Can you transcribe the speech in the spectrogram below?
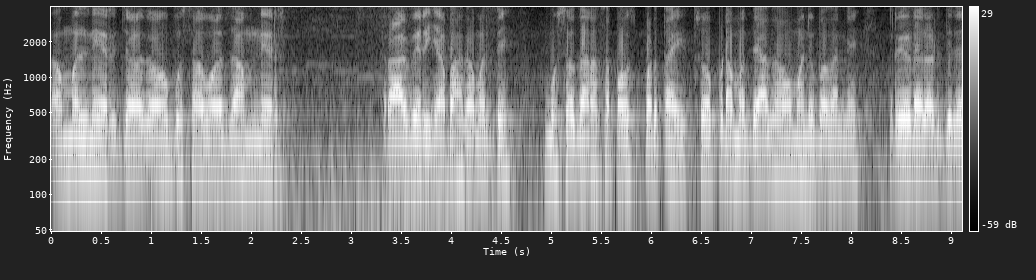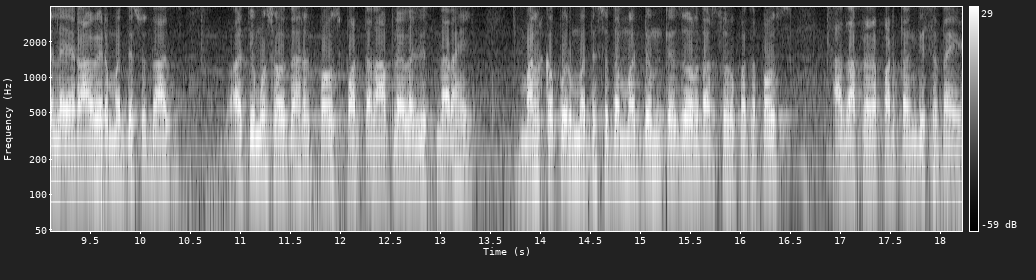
अमलनेर जळगाव भुसावळ जामनेर रावेर या भागामध्ये मुसळधार असा पाऊस पडत आहे. चोपडामध्ये आज हवामान विभागाने रेड अलर्ट दिलेला आहे. रावेरमध्ये सुद्धा आज अतिमुसळधार पाऊस पडताना आपल्याला दिसणार आहे. मलकापूरमध्ये सुद्धा मध्यम ते जोरदार स्वरूपाचा पाऊस आज आपल्याला पडताना दिसत आहे.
